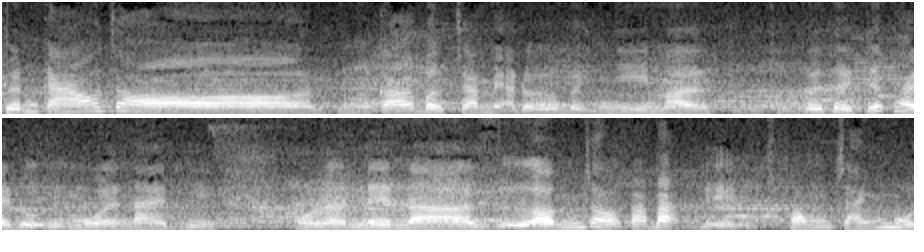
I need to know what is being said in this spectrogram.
Khuyến cáo cho các bậc cha mẹ đối với bệnh nhi mà với thời tiết thay đổi mùa này thì một là nên à, giữ ấm cho các bạn để phòng tránh một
